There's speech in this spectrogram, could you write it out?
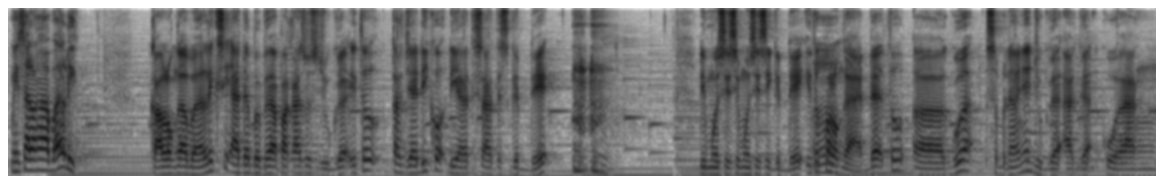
Misal nggak balik, kalau nggak balik sih ada beberapa kasus juga. Itu terjadi kok di artis-artis gede. Di musisi-musisi gede. Itu kalau nggak ada tuh gue sebenarnya juga agak kurang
